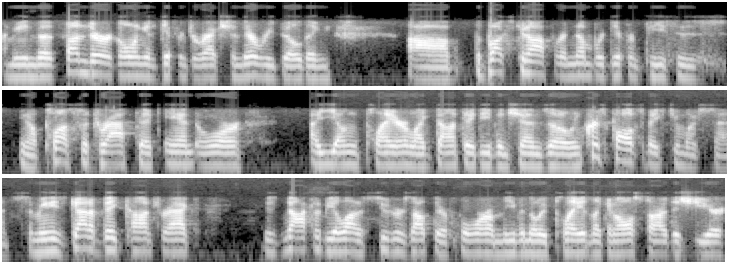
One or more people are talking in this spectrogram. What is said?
I mean, the Thunder are going in a different direction; they're rebuilding. Uh, the Bucks can offer a number of different pieces, you know, plus a draft pick and or a young player like Donte DiVincenzo. And Chris Paul just makes too much sense. I mean, he's got a big contract. There's not going to be a lot of suitors out there for him, even though he played like an all star this year.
